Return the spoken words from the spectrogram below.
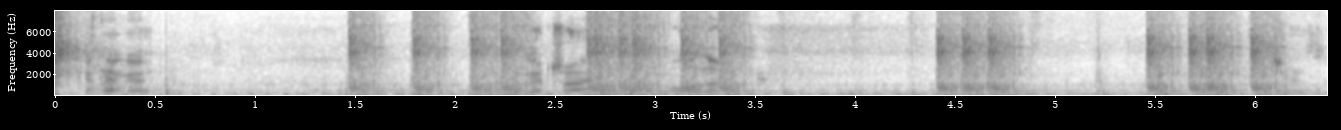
Can I go? Can I go try all of them? Cheers.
